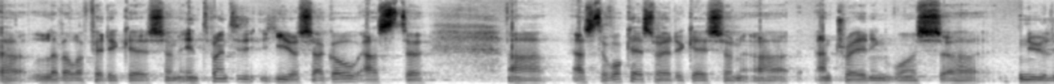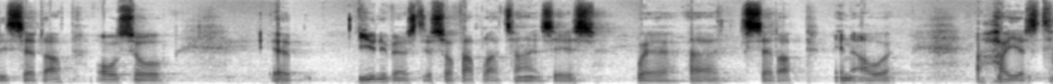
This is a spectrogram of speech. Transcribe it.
uh, level of education. In 20 years ago, as the, uh, as the vocational education uh, and training was uh, newly set up, also uh, universities of applied sciences were set up in our highest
